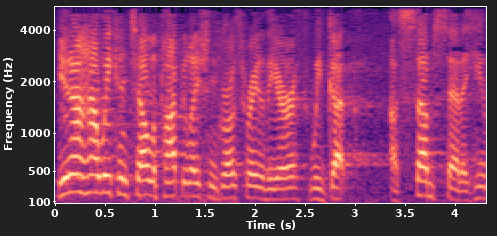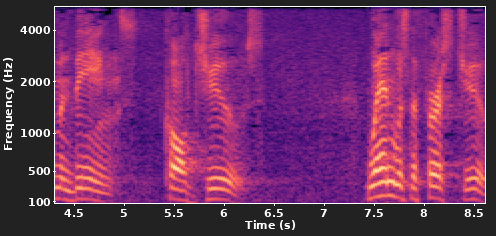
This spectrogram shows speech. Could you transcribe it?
You know how we can tell the population growth rate of the earth? We've got a subset of human beings called Jews. When was the first Jew?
